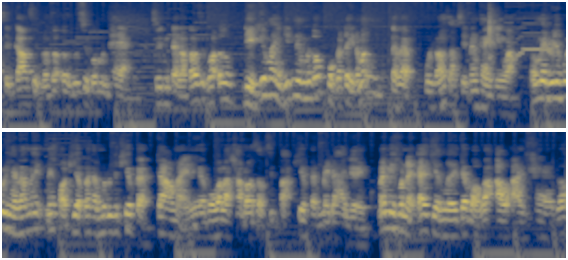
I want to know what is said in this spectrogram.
80 90 แล้วก็เออรู้สึกว่ามันแพง ซึ่งแต่เราก็รู้สึกว่าเออดีขึ้นมาอีกนิดนึงมันก็ปกติแล้วมั้งแต่แบบอุ้ยร้อยสามสิบแม่งแพงจริงว่ะก็ไม่รู้จะพูดยังไงแล้วไม่ไม่ขอเทียบแล้วกันไม่รู้จะเทียบกับเจ้าไหนนะครับเพราะว่าราคาร้อยสามสิบบาทเทียบกันไม่ได้เลย ไม่มีคนไหนใกล้เคียงเลยจะบอกว่าเอา i care ก็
